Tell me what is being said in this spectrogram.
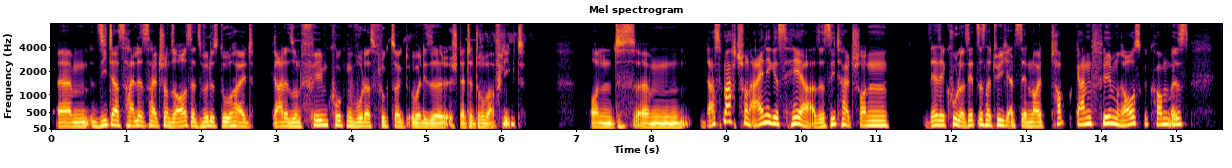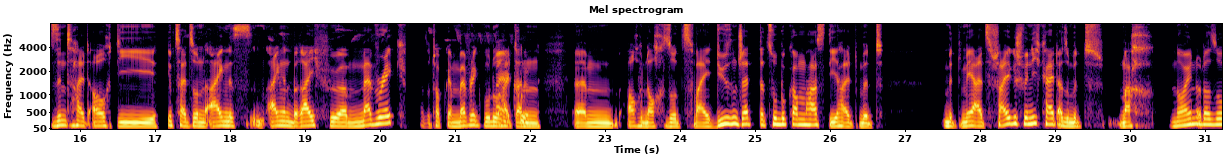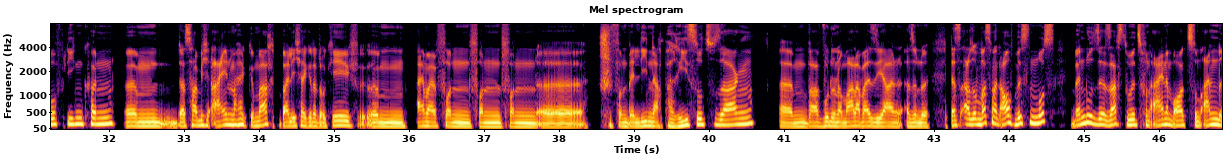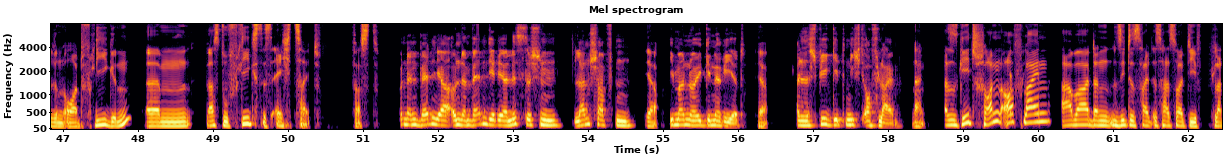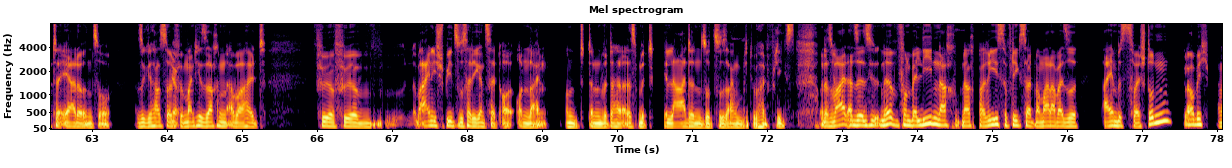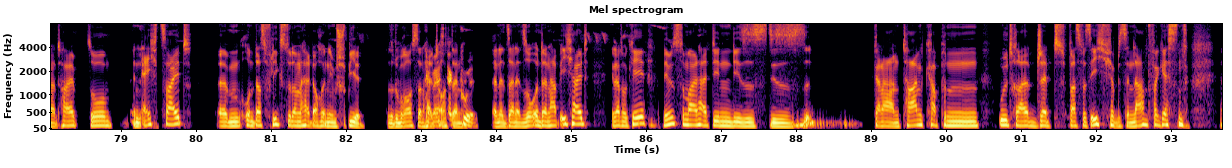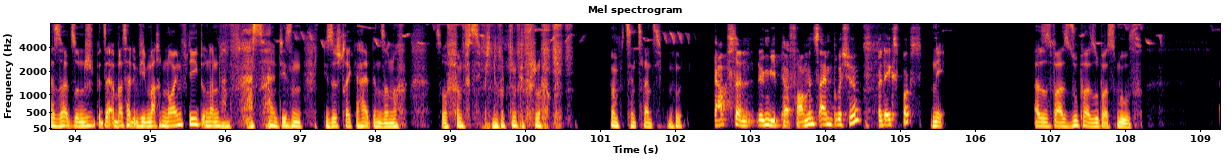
ähm, sieht das alles halt schon so aus, als würdest du halt gerade so einen Film gucken, wo das Flugzeug über diese Städte drüber fliegt. Und ähm, das macht schon einiges her. Also es sieht halt schon sehr, sehr cool aus. Jetzt ist natürlich, als der neue Top Gun-Film rausgekommen ist, sind halt auch die, gibt es halt so einen eigenes, eigenen Bereich für Maverick, also Top Gun Maverick, wo du ah ja, halt cool. dann ähm, auch noch so zwei Düsenjet dazu bekommen hast, die halt mit mit mehr als Schallgeschwindigkeit, also mit Mach 9 oder so fliegen können. Ähm, das habe ich einmal gemacht, weil ich halt gedacht, okay, ich, ähm, einmal von, von, von, äh, von Berlin nach Paris sozusagen. Ähm, war, wo du normalerweise ja, also ne, das, also was man auch wissen muss, wenn du sagst, du willst von einem Ort zum anderen Ort fliegen, ähm, was du fliegst, ist Echtzeit. Fast. Und dann werden ja, und dann werden die realistischen Landschaften ja. immer neu generiert. Ja. Also das Spiel geht nicht offline. Nein. Also es geht schon offline, aber dann sieht es halt, es hast halt die platte Erde und so. Also hast du halt ja. für manche Sachen, aber halt für, für eigentlich spielst du es halt die ganze Zeit online. Und dann wird halt alles mit geladen, sozusagen, wie du halt fliegst. Und das war halt, also ne, von Berlin nach, nach Paris, du fliegst halt normalerweise ein bis zwei Stunden, glaube ich, anderthalb, so in Echtzeit. Ähm, und das fliegst du dann halt auch in dem Spiel. Also du brauchst dann halt auch deine, cool. deine, deine, so und dann habe ich halt gedacht, okay, nimmst du mal halt den dieses dieses keine Ahnung, Tarnkappen, Ultrajet, was weiß ich, ich habe jetzt den Namen vergessen. Das ist halt so ein, was halt irgendwie Mach 9 fliegt und dann hast du halt diesen, diese Strecke halt in so, noch, so 15 Minuten geflogen. 15, 20 Minuten. Gab es dann irgendwie Performance-Einbrüche bei der Xbox? Nee. Also es war super, super smooth.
